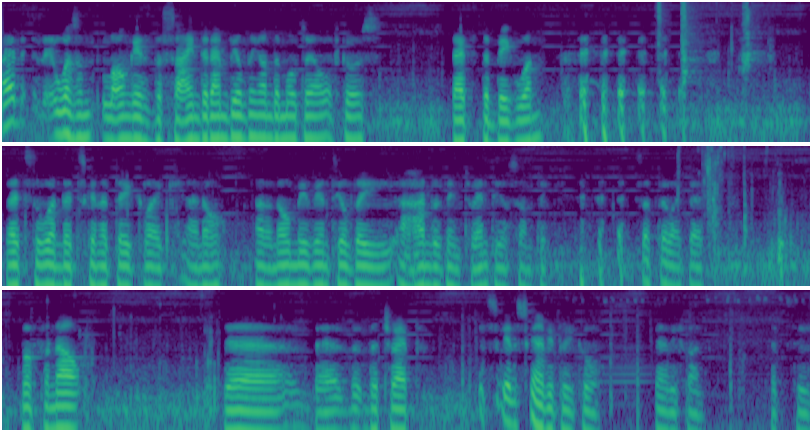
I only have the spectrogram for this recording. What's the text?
It wasn't long as the sign that I'm building on the motel of course that's the big one That's the one that's gonna take like, I know, I don't know, maybe until the 120 or something. something like that. But for now, the, the, the, the trap, it's, it's gonna be pretty cool. It's gonna be fun. Let's see.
